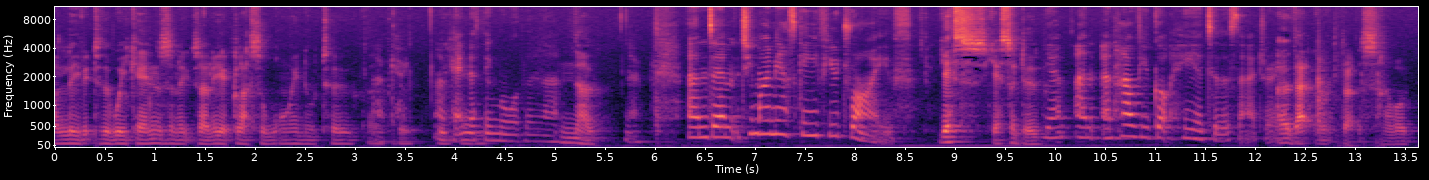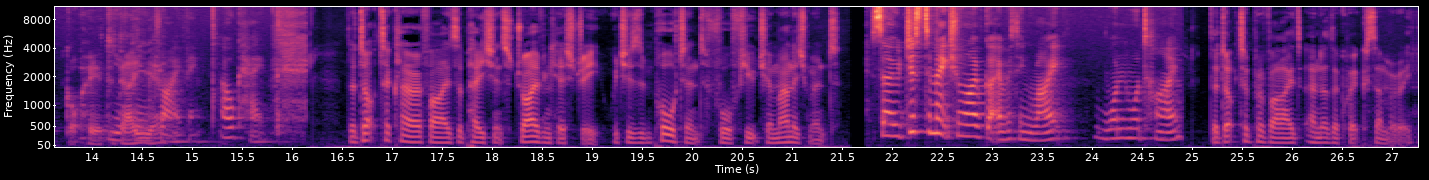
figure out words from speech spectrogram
I leave it to the weekends, and it's only a glass of wine or two. Okay. Okay, nothing more than that. No. No. And um, do you mind me asking if you drive? Yes, yes, I do. Yeah. And and how have you got here to the surgery? Oh, that oh, that's how I got here today. You've been yeah. driving. Okay. The doctor clarifies the patient's driving history, which is important for future management. So just to make sure I've got everything right, one more time. The doctor provides another quick summary.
